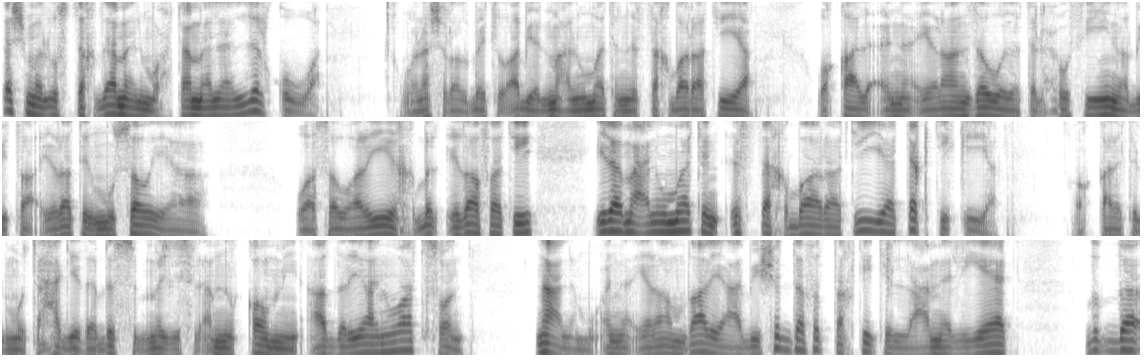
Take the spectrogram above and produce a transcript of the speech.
تشمل استخداما محتملا للقوة. ونشر البيت الأبيض معلومات استخباراتية وقال أن إيران زودت الحوثيين بطائرات مسوية وصواريخ بالإضافة إلى معلومات استخباراتية تكتيكية. وقالت المتحدثة باسم مجلس الأمن القومي أدريان واتسون نعلم أن إيران ضالعة بشدة في التخطيط للعمليات ضد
